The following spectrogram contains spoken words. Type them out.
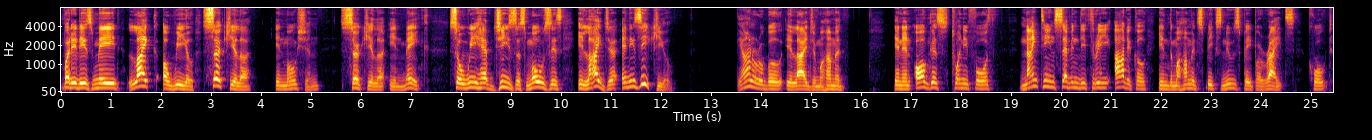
but it is made like a wheel, circular in motion, circular in make. So we have Jesus, Moses, Elijah, and Ezekiel. The Honorable Elijah Muhammad, in an August 24th, 1973 article in the Muhammad Speaks newspaper writes, quote,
